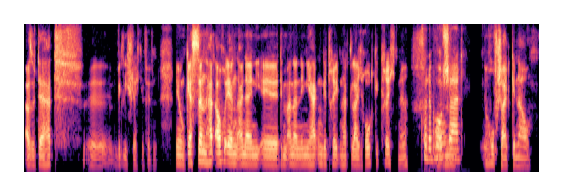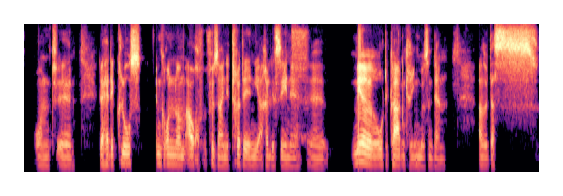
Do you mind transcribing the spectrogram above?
also der hat äh, wirklich schlecht gepfiffen. Nee, und gestern hat auch irgendeiner in die, äh, dem anderen in die Hacken getreten, hat gleich rot gekriegt, ne? Philipp und- Hofscheid. Hofscheid, genau. Und äh, da hätte Klos im Grunde genommen auch für seine Tritte in die Achillessehne äh, mehrere rote Karten kriegen müssen, denn also das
